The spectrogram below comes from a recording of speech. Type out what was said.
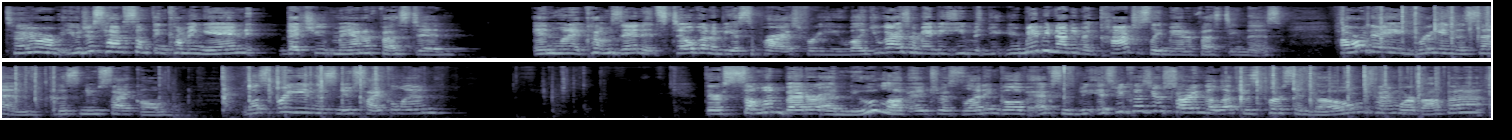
Tell me. You just have something coming in that you've manifested. And when it comes in, it's still going to be a surprise for you. Like you guys are maybe even, you're maybe not even consciously manifesting this. How are they bringing this in, this new cycle? What's bringing this new cycle in? There's someone better, a new love interest, letting go of exes. It's because you're starting to let this person go. Tell me more about that.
